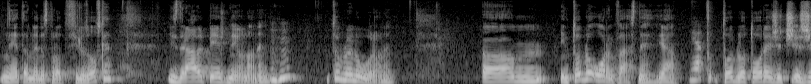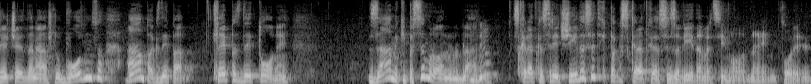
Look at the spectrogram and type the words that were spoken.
ne tam le nasprot filozofske, in zdrav peš dnevno. Uh -huh. To je bilo eno uro. Ne. Um, in to je bilo Orenkvas? Ja. Ja. To, to je bilo torej že, že čez današnjo obvoznico, ampak zdaj pa, tle pa zdaj to, ne? za me, ki pa sem rojen v Ljubljani, uh -huh. Skratka sred 60-ih, pa skratka se zavedam, recimo, vem, torej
